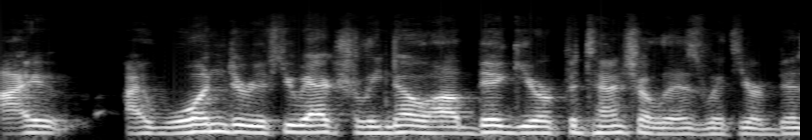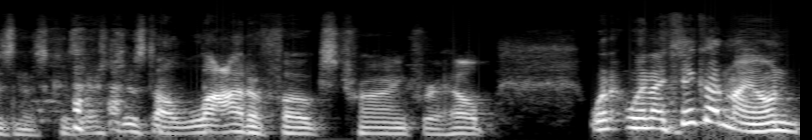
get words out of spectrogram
I, I wonder if you actually know how big your potential is with your business because there's just a lot of folks trying for help. When, when I think on my own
